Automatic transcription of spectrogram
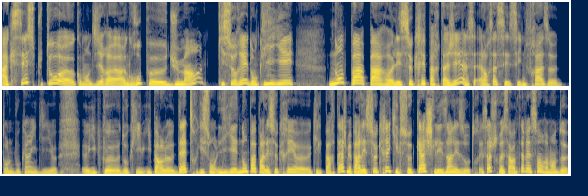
accès, c'est plutôt, euh, comment dire, euh, un groupe euh, d'humains qui seraient donc liés non pas par les secrets partagés. Alors ça, c'est une phrase dans le bouquin. Il dit, il, donc il, parle d'êtres qui sont liés non pas par les secrets qu'ils partagent, mais par les secrets qu'ils se cachent les uns les autres. Et ça, je trouvais ça intéressant vraiment de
